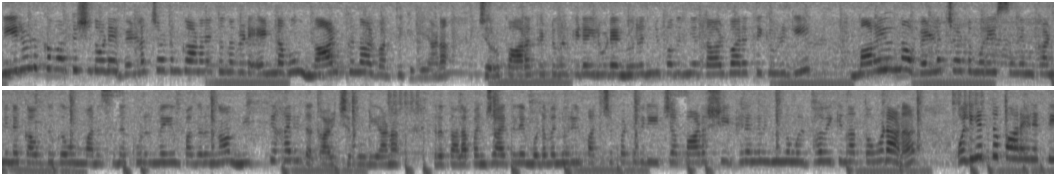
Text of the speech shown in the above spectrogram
നീരൊഴുക്ക് വർദ്ധിച്ചതോടെ വെള്ളച്ചാട്ടം കാണാനെത്തുന്നവരുടെ എണ്ണവും നാൾക്ക് നാൾ വർദ്ധിക്കുകയാണ്. ചെറുപാറക്കെട്ടുകൾക്കിടയിലൂടെ നുരഞ്ഞു പതിഞ്ഞ താഴ്വാരത്തേക്ക് ഒഴുകി മറയുന്ന വെള്ളച്ചാട്ടം ഒരേ സമയം കണ്ണിന് കൗതുകവും മനസ്സിന് കുളിർമയും പകരുന്ന നിത്യഹരിത കാഴ്ച കൂടിയാണ്. തൃത്തല പഞ്ചായത്തിലെ മുടവന്നൂരിൽ പച്ചപ്പട്ട് വിരിയിച്ച പാടശേഖരങ്ങളിൽ നിന്നും ഉത്ഭവിക്കുന്ന തോടാണ് ഒലിയത്ത് പാറയിലെത്തി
